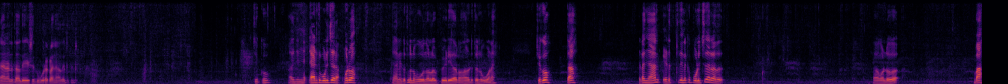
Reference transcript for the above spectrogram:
ഞാനെടുത്ത് ആ ദേഷ്യം ദൂരെ കളഞ്ഞാൽ അതെടുത്തിട്ട് ചിക്കു. അത് ഞാൻ എടുത്ത് പൊളിച്ചു തരാം. ഇങ്ങോട്ട് വാ. ഞാൻ എടുത്തുകൊണ്ട് പോകുന്നുള്ള പേടി കാരണം അത് എടുത്തുകൊണ്ട് പോകണേ ചിക്കു താ. എടാ ഞാൻ എടുത്ത് നിനക്ക് പൊളിച്ചു തരാം അത്. ഞാൻ കൊണ്ടുപോവാ. വാ.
